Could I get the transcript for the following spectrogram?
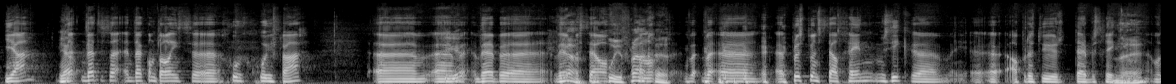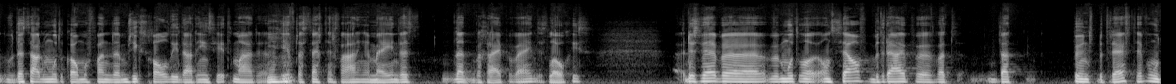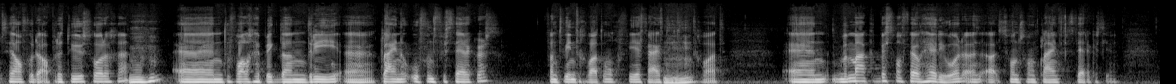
Ja, Dat, dat is, daar komt al iets, uh, goede vraag. Uh, uh, Zie je? We, we hebben, we Ja, hebben zelf... goede vraag, van- we- we, eh, eh, Pluspunt stelt geen muziekapparatuur ter beschikking. Nee. Want Dat zou moeten komen van de muziekschool die daarin zit. Maar eh, Mhm. die heeft daar slechte ervaringen mee. En dat, dat begrijpen wij, dat is logisch. Dus we, hebben, we moeten onszelf bedruipen wat dat punt betreft. hè. We moeten zelf voor de apparatuur zorgen. Mhm. En toevallig heb ik dan drie eh, kleine oefenversterkers. Van 20 watt ongeveer, 15, 20 watt. En we maken best wel veel herrie hoor, eh, eh, zo'n klein versterkertje.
